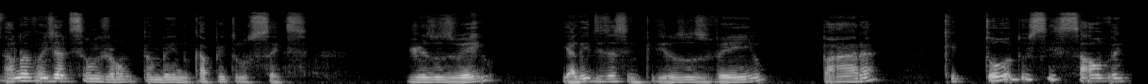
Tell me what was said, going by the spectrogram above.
Lá no Evangelho de São João, também no capítulo 6, Jesus veio, e ali diz assim: que Jesus veio para que todos se salvem.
